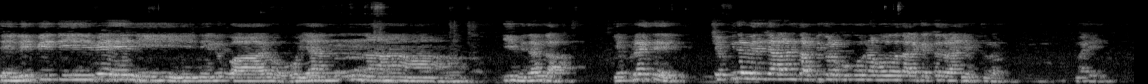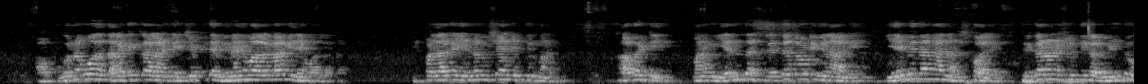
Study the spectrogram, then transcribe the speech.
తెలిపితీవేని నిలుపారోయన్నా ఈ విధంగా ఎప్పుడైతే చెప్పిన వినజాలని తప్పితులకు పూర్ణబోధ తలకెక్కదురా అని చెప్తున్నారు. మరి ఆ పూర్ణబోధ తలకెక్కాలంటే చెప్పితే వినని వాళ్ళకా వినే వాళ్ళకా? ఇప్పటిదాకా ఎన్నో విషయాలు చెప్పింది మనం కాబట్టి మనం ఎంత శ్రద్ధతోటి వినాలి ఏ విధంగా నడుచుకోవాలి త్రికరణ శుద్ధిగా వింటూ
